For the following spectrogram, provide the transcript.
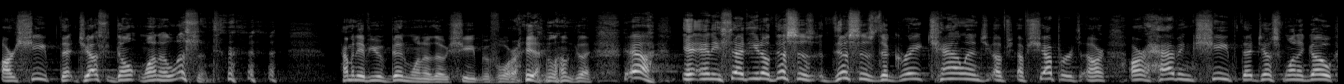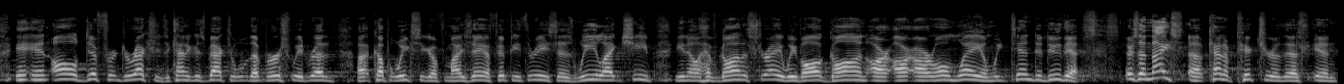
are sheep that just don't want to listen. How many of you have been one of those sheep before? yeah. And he said, you know, this is this is the great challenge of, of shepherds are, are having sheep that just want to go in, in, all different directions. It kind of goes back to that verse we had read a couple weeks ago from Isaiah 53. He says, We like sheep, you know, have gone astray. We've all gone our, our, our own way, and we tend to do that. There's a nice uh, kind of picture of this in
